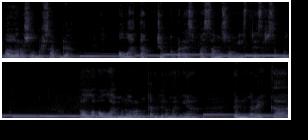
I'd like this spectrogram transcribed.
Lalu Rasul bersabda, Allah takjub kepada sepasang suami istri tersebut. Lalu Allah menurunkan firman-Nya, dan mereka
